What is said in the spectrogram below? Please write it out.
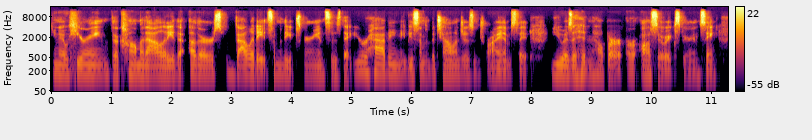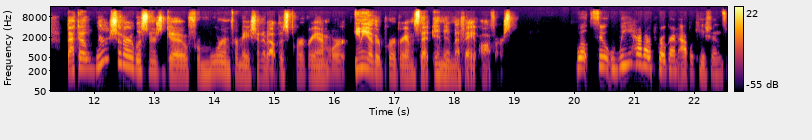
you know hearing the commonality that others validate some of the experiences that you're having maybe some of the challenges and triumphs that you as a hidden helper are also experiencing Becca, where should our listeners go for more information about this program or any other programs that NMFA offers? Well, so we have our program applications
